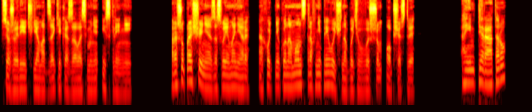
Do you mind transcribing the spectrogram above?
все же речь Ямадзаки казалась мне искренней. «Прошу прощения за свои манеры. Охотнику на монстров непривычно быть в высшем обществе». «А императору?»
